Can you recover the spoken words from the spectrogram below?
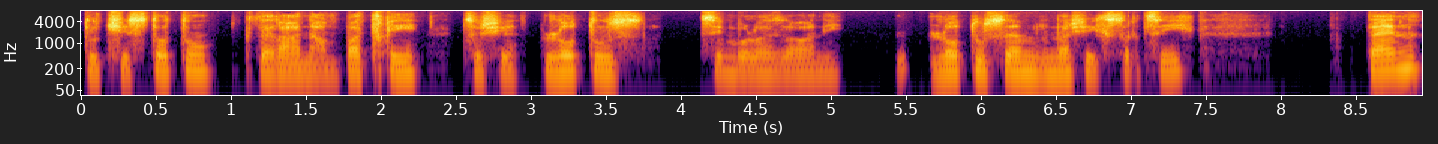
tu čistotu, která nám patří, což je lotus symbolizovaný lotusem v našich srdcích, ten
